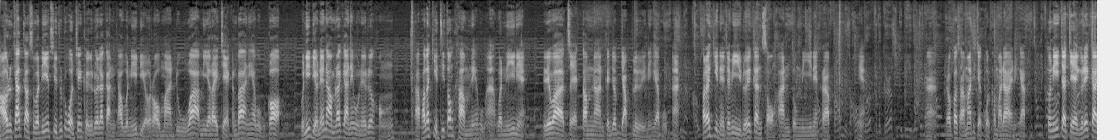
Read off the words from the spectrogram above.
อาละครับกับสวัสดี FC ทุกๆคนเช่นเคยกันด้วยแล้วกันครับ วันนี้เดี๋ยวเรามาดูว่ามีอะไรแจกกันบ้างนะครับผมก็วันนี้เดี๋ยวแนะนำแล้วกันในผมในเรื่องของอาภารกิจที่ต้องทำนะครับผมอะวันนี้เนี่ยเรียกได้ว่าแจกตำนานกันยับยับๆเลยนะครับผมอะภารกิจเนี่ยจะมีอยู่ด้วยกัน 2 อันตรงนี้นะครับเนี่ยอะเราก็สามารถที่จะกดเข้ามาได้นะครับตัวนี้จะแจกอยู่ด้วยกัน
